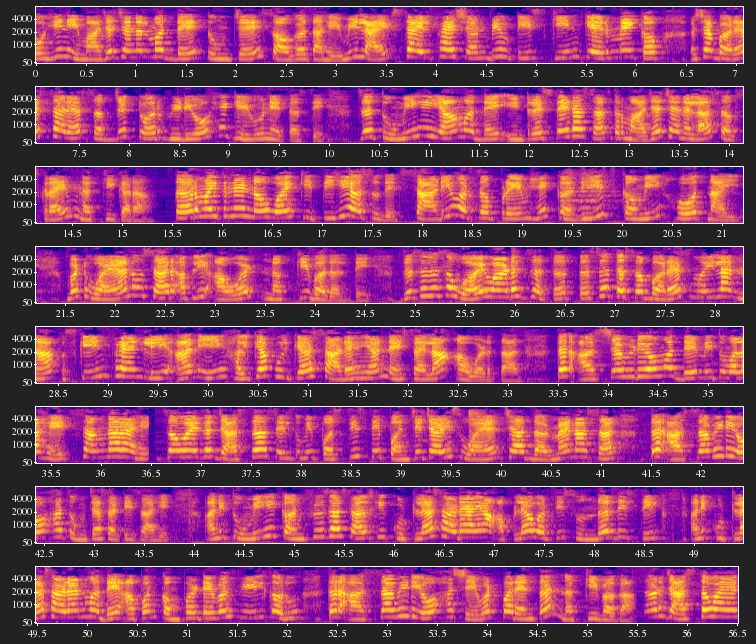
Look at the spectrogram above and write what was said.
रोहिणी माझ्या चॅनलमध्ये तुमचे स्वागत आहे. मी lifestyle fashion beauty skin care makeup अशा बऱ्याच साऱ्या सब्जेक्टवर व्हिडिओ हे घेऊन येत असते. जर तुम्हीही यामध्ये इंटरेस्टेड असाल तर माझ्या चॅनलला सबस्क्राईब नक्की करा. तर मैत्रिणींनो वय कितीही असू देत साडीवरचं प्रेम हे कधीच कमी होत नाही. बट वयानुसार आपली आवड नक्की बदलते. जसं जसं वय वाढत जातं तसं तसं बऱ्याच महिलांना स्किन फ्रेंडली आणि हलक्या फुलक्या साड्या ह्या नेसायला आवडतात. तर आजच्या व्हिडिओमध्ये मी तुम्हाला हेच सांगणार आहे. तुमचं वय जर जास्त असेल तुम्ही पस्तीस ते पंचेचाळीस वयांच्या दरम्यान असाल तर आजचा व्हिडिओ हा तुमच्यासाठीच आहे. आणि तुम्हीही कन्फ्यूज असाल की कुठल्या साड्या या आपल्यावरती सुंदर दिसतील आणि कुठल्या साड्यांमध्ये आपण कम्फर्टेबल फील करू तर आजचा व्हिडिओ हा शेवटपर्यंत नक्की बघा. तर जास्त वया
